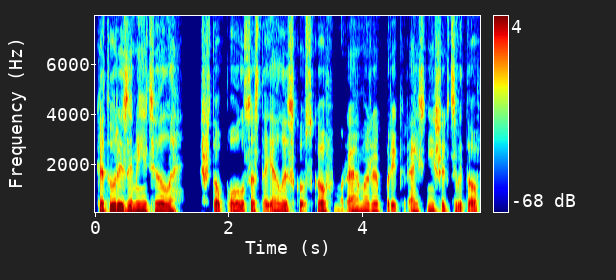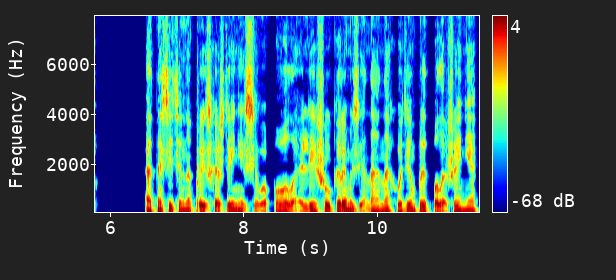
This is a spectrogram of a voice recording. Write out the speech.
который заметил, что пол состоял из кусков мрамора прекраснейших цветов. Относительно происхождения сего пола лишь у Карамзина находим предположение,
